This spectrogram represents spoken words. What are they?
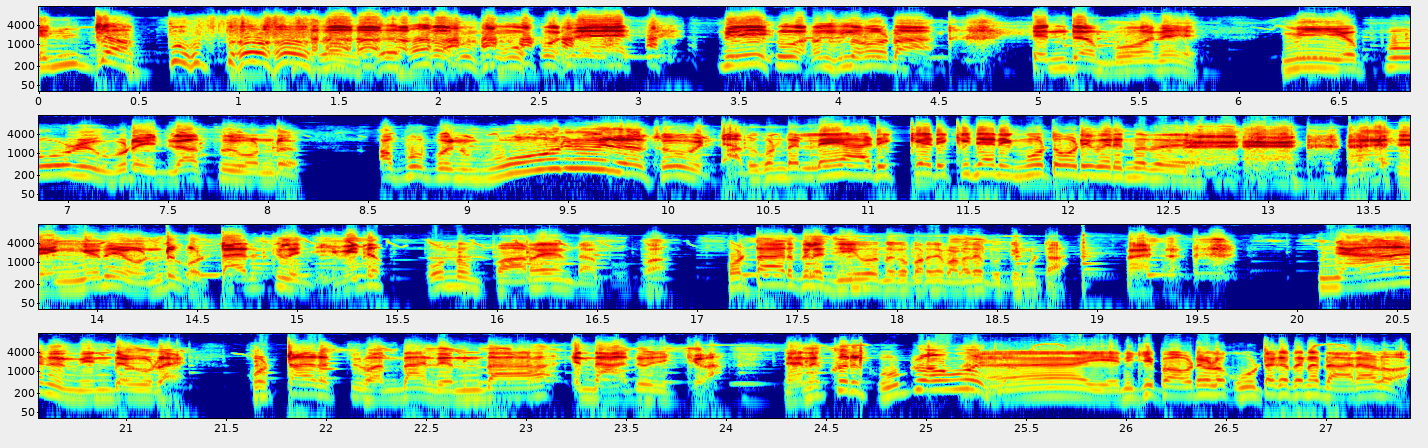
എന്റെ അപ്പൂപ്പ. മോനെ നീ വന്നോടാ. എന്റെ മോനെ നീ എപ്പോഴും ഇവിടെ ഇല്ലാത്തത് കൊണ്ട് അപ്പൂപ്പന് ഒരു രസവുമില്ല. അതുകൊണ്ടല്ലേ അടിക്കടിക്ക് ഞാൻ ഇങ്ങോട്ട് ഓടി വരുന്നത്? എങ്ങനെയുണ്ട് കൊട്ടാരത്തിലെ ജീവിതം? ഒന്നും പറയണ്ട അപ്പൂപ്പ. കൊട്ടാരത്തിലെ ജീവിതം എന്നൊക്കെ പറഞ്ഞ വളരെ ബുദ്ധിമുട്ടാ. ഞാൻ നിന്റെ കൂടെ കൊട്ടാരത്തിൽ വന്നാൽ എന്താ എന്ന് ആലോചിക്കുക. നിനക്കൊരു കൂട്ടുവാങ്ങുമോ ആ, എനിക്കിപ്പോ അവിടെയുള്ള കൂട്ടൊക്കെ തന്നെ ധാരാളമാ.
